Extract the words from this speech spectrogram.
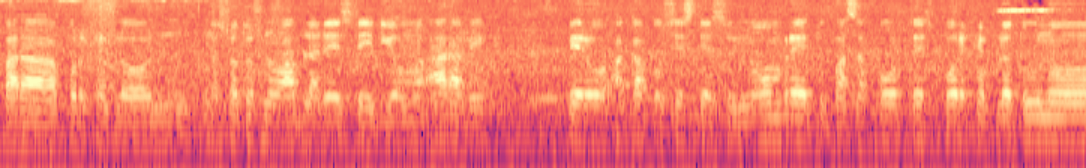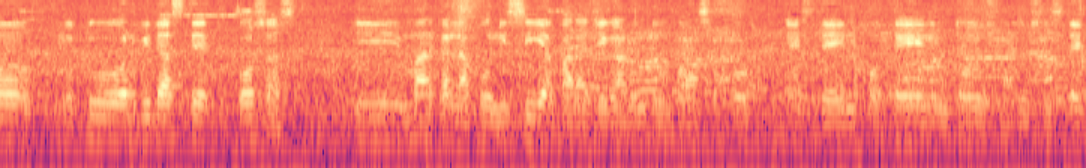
Para, por ejemplo, nosotros no hablar este idioma árabe, pero acá pusiste su nombre, tu pasaporte. Por ejemplo, tú no, tú olvidaste cosas y marca la policía para llegar a tu pasaporte, este, en hotel, en todos lados. Este,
